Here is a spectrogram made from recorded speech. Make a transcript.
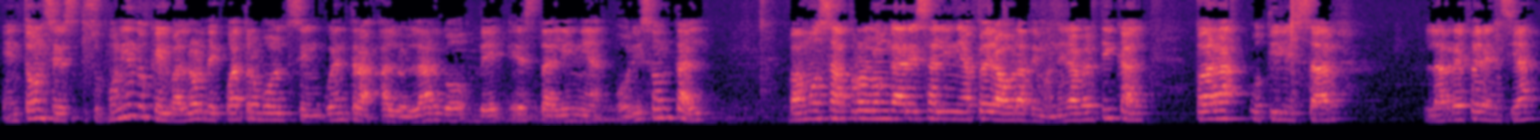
Entonces, suponiendo que el valor de 4 volts se encuentra a lo largo de esta línea horizontal, Vamos a prolongar esa línea, pero ahora de manera vertical, para utilizar la referencia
